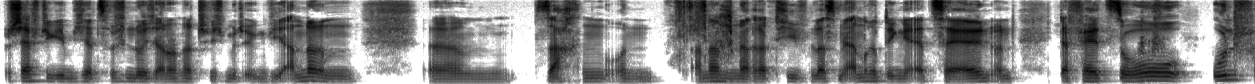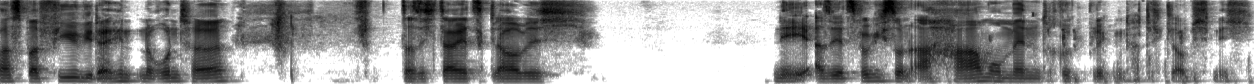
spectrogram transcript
beschäftige ich mich ja zwischendurch auch noch natürlich mit irgendwie anderen ähm, Sachen und anderen Narrativen, lass mir andere Dinge erzählen und da fällt so unfassbar viel wieder hinten runter, dass ich da jetzt, glaube ich, nee, also jetzt wirklich so ein Aha-Moment rückblickend hatte ich, glaube ich, nicht.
